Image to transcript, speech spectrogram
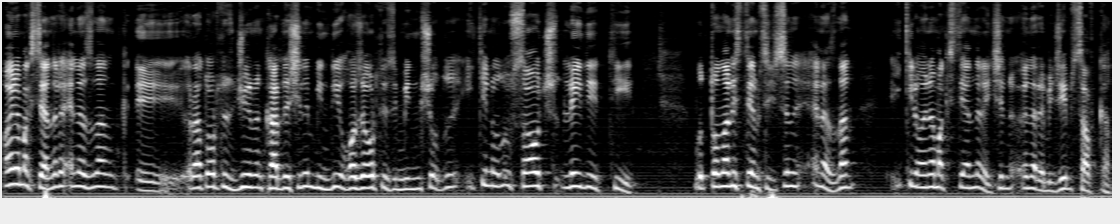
Oynamak isteyenlere en azından e, Irat Ortiz Junior'ın kardeşinin bindiği, Jose Ortiz'in binmiş olduğu iki nolu South Lady T. Bu tonalist temsilcisini en azından ikili oynamak isteyenler için önerebileceğim safkan.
